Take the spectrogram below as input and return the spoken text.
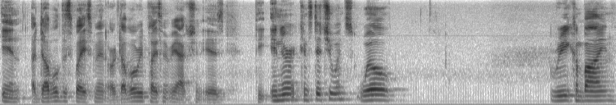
in a double displacement or double replacement reaction is the inner constituents will recombine,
